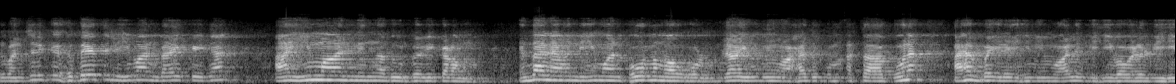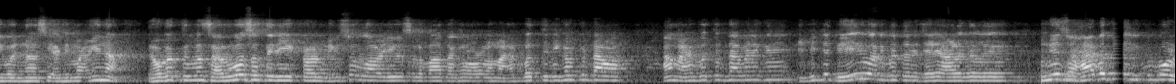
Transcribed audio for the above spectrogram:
ഇത് മനുഷ്യർക്ക് ഹൃദയത്തിൽ ഈമാൻ ഉണ്ടായിക്കഴിഞ്ഞാൽ ആ ഈമാനിൽ നിന്ന് അത് ഉത്ഭവിക്കണം. എന്താണ് അവന്റെ ഈമാൻ പൂർണമാവുകയുള്ളൂ. ലോകത്തുള്ള സർവസ്വത്തിനേക്കാളും അലൈഹി വസല്ലമ തങ്ങളുള്ള മഹബത്ത് നിങ്ങൾക്കുണ്ടാവണം. ആ മഹബത്ത് ഉണ്ടാവാൻ എങ്ങനെ? ഇതിന്റെ പേര് പറയുമ്പോൾ തന്നെ ചില ആളുകൾ സഹാബത്തിൽ ഇരിക്കുമ്പോൾ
